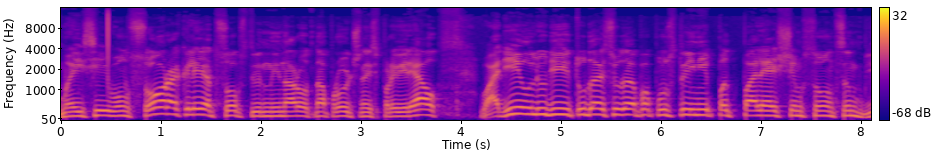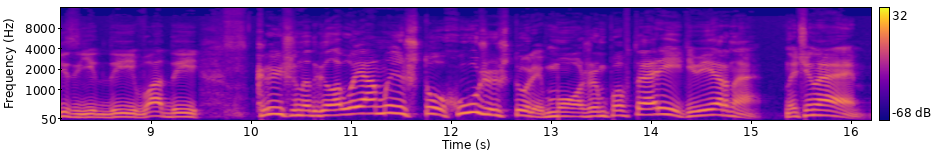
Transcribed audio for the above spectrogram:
Моисей вон 40 лет собственный народ на прочность проверял, водил людей туда-сюда по пустыне под палящим солнцем без еды, воды, крыши над головой. А мы что, хуже что ли? Можем повторить, верно? Начинаем.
